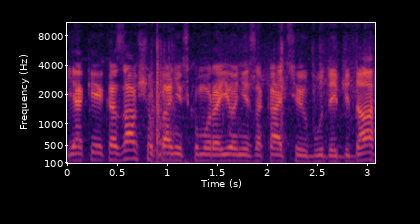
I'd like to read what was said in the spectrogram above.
Як я казав, що в Канівському районі з акацією буде біда.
